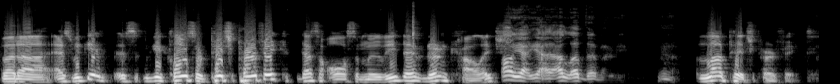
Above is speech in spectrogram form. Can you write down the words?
but uh, as we get as we get closer, Pitch Perfect, that's an awesome movie. They're they're in college. oh yeah, yeah, I love that movie. Love Pitch Perfect.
